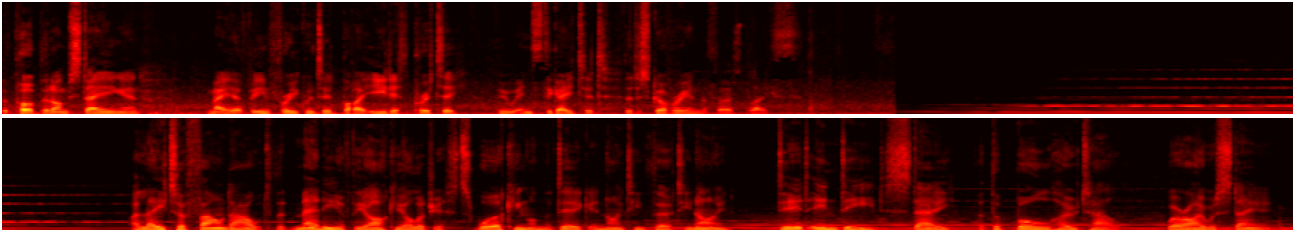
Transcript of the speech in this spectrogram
the pub that I'm staying in may have been frequented by Edith Pretty, who instigated the discovery in the first place. I later found out that many of the archaeologists working on the dig in 1939 did indeed stay at the Bull Hotel, where I was staying.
